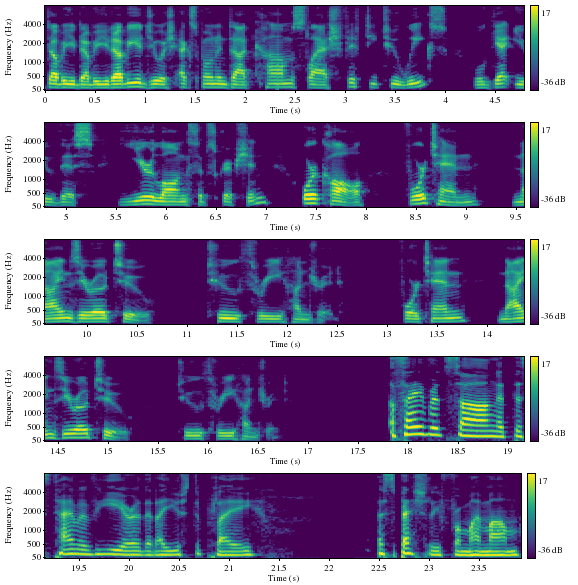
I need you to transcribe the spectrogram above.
www.jewishexponent.com slash 52 weeks will get you this year-long subscription or call 410-902-2300. 410-902-2300. A favorite song at this time of year that I used to play, especially from my mom,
